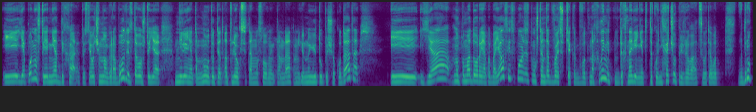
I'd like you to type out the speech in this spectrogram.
И я понял, что я не отдыхаю. То есть я очень много работаю из-за того, что я не леня там, ну, тут я отвлекся там, условно, там, да, там, на YouTube еще куда-то. И я, ну, помодоро я побоялся использовать, потому что иногда бывает, что тебе как бы вот нахлынет вдохновение, ты такой, не хочу прерываться, вот я вот вдруг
